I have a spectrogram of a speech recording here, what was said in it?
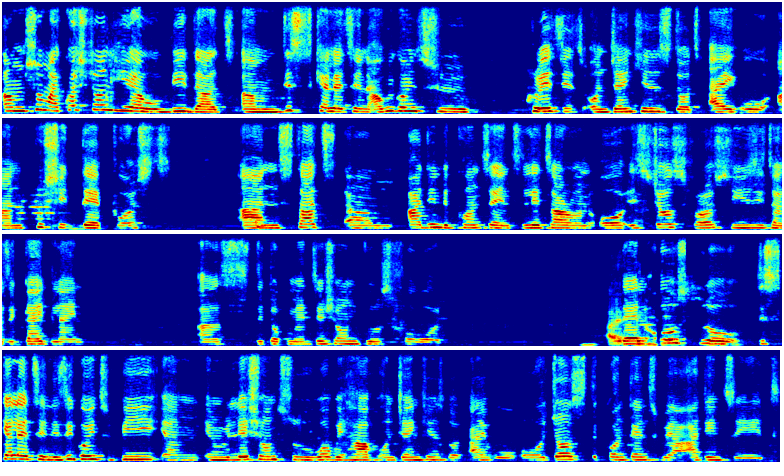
Um. So my question here will be that um this skeleton are we going to create it on Jenkins.io and push it there first? And start um, adding the content later on, or it's just for us to use it as a guideline as the documentation goes forward. I then also the skeleton, is it going to be um, in relation to what we have on jenkins.io or just the content we are adding to it?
